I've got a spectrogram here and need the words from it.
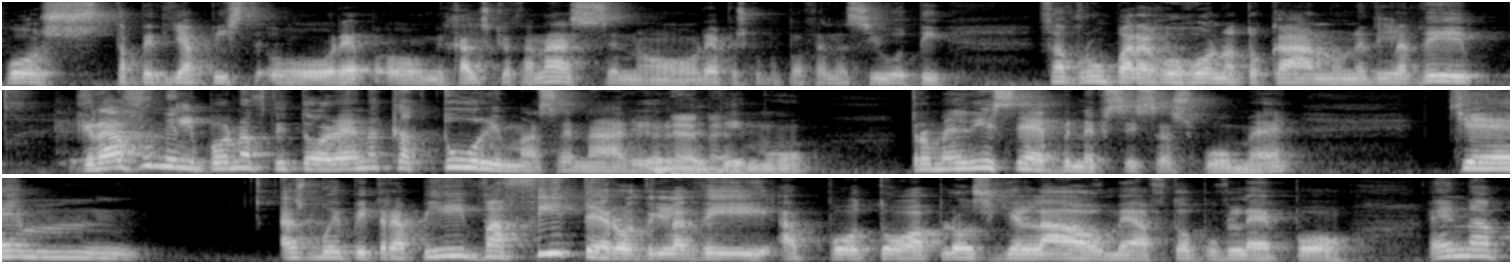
πως τα παιδιά πίστε, ο, Ρέπ, ο Μιχάλης και ο Θανάσης, ενώ ο Ρέπος και ο Παπαθανασίου, ότι θα βρουν παραγωγό να το κάνουν. Δηλαδή, γράφουν λοιπόν αυτή τώρα ένα κατούριμα σενάριο, ρε Ναι, ναι. παιδί μου, τρομερής έμπνευσης, ας πούμε, και μ, ας μου επιτραπεί βαθύτερο δηλαδή από το απλώς γελάω με αυτό που βλέπω. Ένα,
